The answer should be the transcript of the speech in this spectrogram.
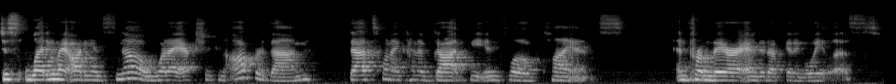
just letting my audience know what I actually can offer them, that's when I kind of got the inflow of clients. And from there I ended up getting a wait list.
